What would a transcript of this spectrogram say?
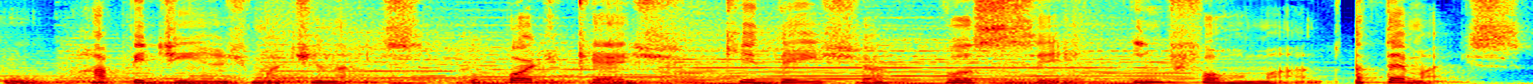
o Rapidinhas Matinais, o podcast que deixa você informado. Até mais.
